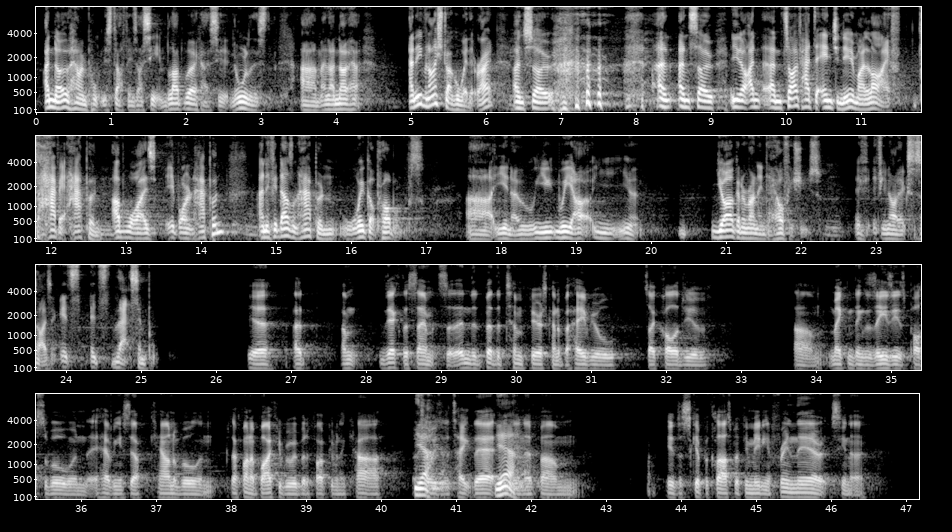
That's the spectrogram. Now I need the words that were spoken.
I know how important this stuff is. I see it in blood work. I see it in all of this, um, and I know how. And even I struggle with it, right? And so, and, and so, you know, and, and so I've had to engineer my life to have it happen. Otherwise, it won't happen. And if it doesn't happen, we've got problems. Uh, you know, you, we are, you, you know, you are going to run into health issues if, if you're not exercising. It's, it's that simple. Yeah, I, am exactly the same. It's in the, but the Tim Ferriss kind of behavioral psychology of um, making things as easy as possible and having yourself accountable. And because I find a bike everywhere, but if I've given a car, it's yeah. so easy to take that. Yeah. And if um, you have to skip a class, but if you're meeting a friend there, it's you know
